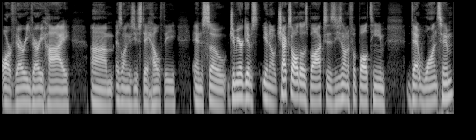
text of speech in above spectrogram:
are very very high um, as long as you stay healthy. And so Jahmyr Gibbs, you know, checks all those boxes. He's on a football team that wants him.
